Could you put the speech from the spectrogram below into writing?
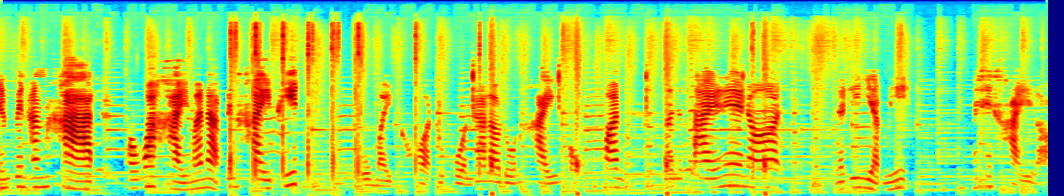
มันเป็นอันขาด เพราะว่าไข่มันอะเป็นไข่พิษ โอ้ไม่กอดทุกคนถ้าเราโดนไข่ของมัน เราจะตายแน่นอน และที่เหยียบนี้ ไม่ใช่ไข่เหรอ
